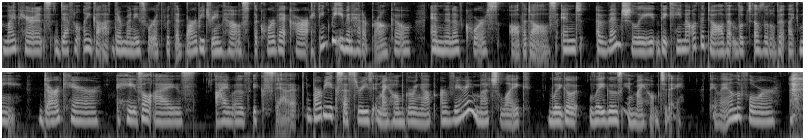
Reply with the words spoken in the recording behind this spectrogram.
my parents definitely got their money's worth with the Barbie dream house, the Corvette car. I think we even had a Bronco. And then, of course, all the dolls. And eventually, they came out with a doll that looked a little bit like me dark hair, hazel eyes. I was ecstatic. Barbie accessories in my home growing up are very much like Lego Legos in my home today. They lay on the floor.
